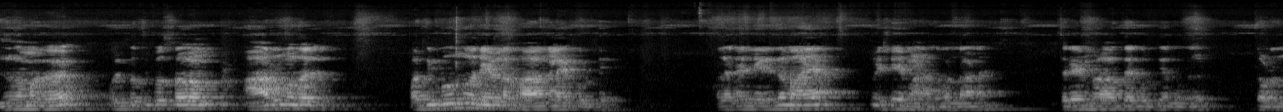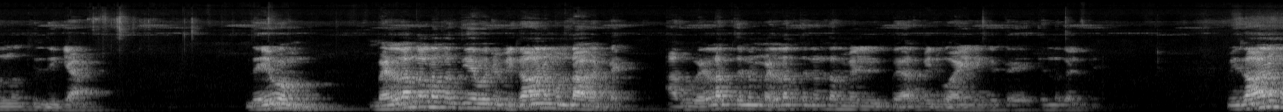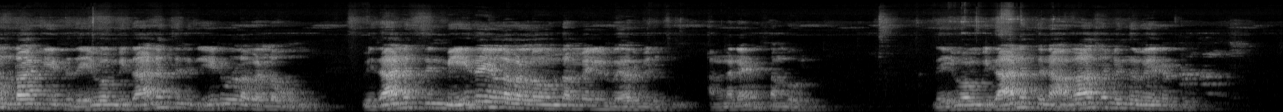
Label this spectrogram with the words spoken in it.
ഇന്ന് നമുക്ക് ഉൽപ്പത്തി പുസ്തകം ആറ് മുതൽ പതിമൂന്ന് വരെയുള്ള ഭാഗങ്ങളെക്കുറിച്ച് വളരെ ലളിതമായ വിഷയമാണ്. അതുകൊണ്ടാണ് ഇത്രയും ഭാഗത്തെക്കുറിച്ച് നമുക്ക് തുടർന്ന് ചിന്തിക്കാം ദൈവം വെള്ളങ്ങളുടെ മധ്യ ഒരു വിധാനമുണ്ടാകട്ടെ. അത് വെള്ളത്തിനും വെള്ളത്തിനും തമ്മിൽ വേർപിരിവായിരിക്കട്ടെ എന്ന് കൽപ്പിച്ചു. വിധാനമുണ്ടാക്കിയിട്ട് ദൈവം വിധാനത്തിന് കീഴിലുള്ള വെള്ളവും വിധാനത്തിന് മീതെയുള്ള വെള്ളവും തമ്മിൽ വേർപിരിക്കും. അങ്ങനെ സംഭവിച്ചു ദൈവം വിധാനത്തിന് ആകാശം എന്ന് പേരിട്ടു.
